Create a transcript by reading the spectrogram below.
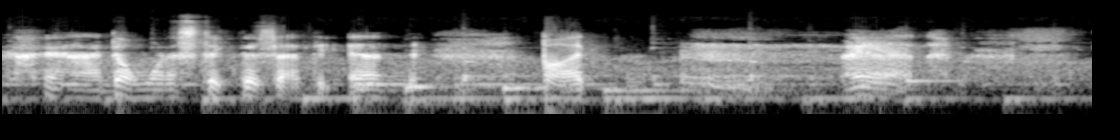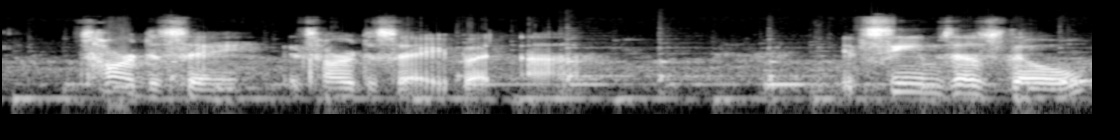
I don't want to stick this at the end, but man, it's hard to say. It's hard to say, but uh, it seems as though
